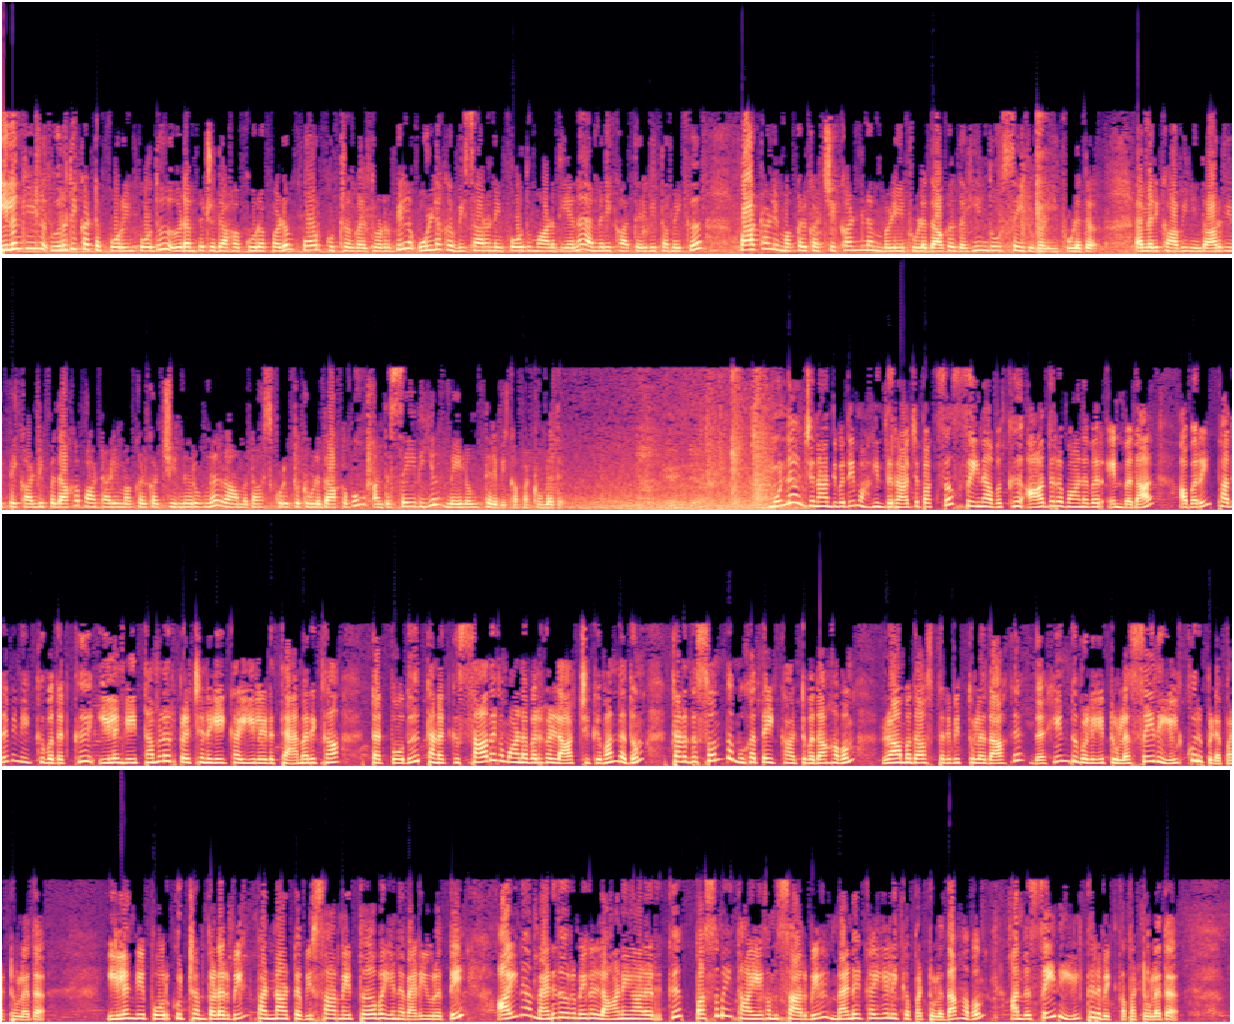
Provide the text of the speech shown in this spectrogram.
இலங்கையில் இறுதிக்கட்ட போரின் போது இடம்பெற்றதாக கூறப்படும் போர் குற்றங்கள் தொடர்பில் உள்ளக விசாரணை போதுமானது என அமெரிக்கா தெரிவித்தமைக்கு பாட்டாளி மக்கள் கட்சி கண்டனம் வெளியிட்டுள்ளதாக த ஹிந்து செய்தி வெளியிட்டுள்ளது. அமெரிக்காவின் இந்த அறிவிப்பை கண்டிப்பதாக பாட்டாளி மக்கள் கட்சி நிறுவனர் ராமதாஸ் குறிப்பிட்டுள்ளதாகவும் அந்த செய்தியில் மேலும் தெரிவிக்கப்பட்டுள்ளது. முன்னாள் ஜனாதிபதி மஹிந்த ராஜபக்ச சீனாவுக்கு ஆதரவானவர் என்பதால் அவரை பதவி நீக்குவதற்கு இலங்கை தமிழர் பிரச்சினையை கையில் எடுத்த அமெரிக்கா தற்போது தனக்கு சாதகமானவர்கள் ஆட்சிக்கு வந்ததும் தனது சொந்த முகத்தை காட்டுவதாகவும் ராமதாஸ் தெரிவித்துள்ளதாக த ஹிந்து வெளியிட்டுள்ள செய்தியில் குறிப்பிடப்பட்டுள்ளது. இலங்கை போர்க்குற்றம் தொடர்பில் பன்னாட்டு விசாரணை தேவை என வலியுறுத்தி ஐநா மனித உரிமைகள் ஆணையாளருக்கு பசுமை தாயகம் சார்பில் மனு கையளிக்கப்பட்டுள்ளதாகவும் அந்த செய்தியில் தெரிவிக்கப்பட்டுள்ளது.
